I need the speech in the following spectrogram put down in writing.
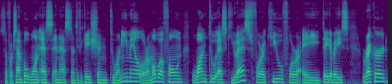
So for example, one SNS notification to an email or a mobile phone, one to SQS for a queue for a database record,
